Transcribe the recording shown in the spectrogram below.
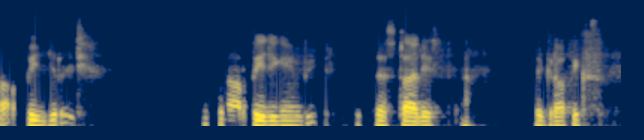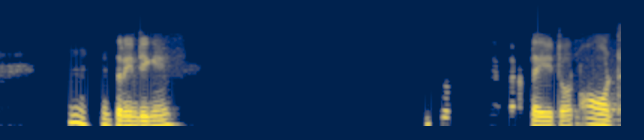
RPG, right? It's an RPG game. The stylish, uh, the graphics. It's an indie game. Play it or not.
